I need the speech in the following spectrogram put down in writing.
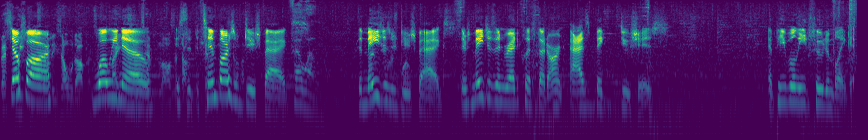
Best so far, tell, up what we know is that the killing Templars are douchebags. Farewell. The mages are well. douchebags. There's mages in Redcliffe that aren't as big douches. And people need food and blankets.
